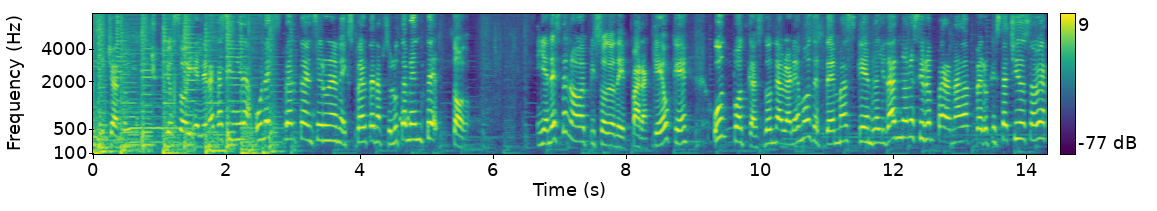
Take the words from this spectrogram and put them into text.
escuchando. Yo soy Elena Casimira, una experta en ser una experta en absolutamente todo. Y en este nuevo episodio de ¿Para qué o qué? Un podcast donde hablaremos de temas que en realidad no nos sirven para nada, pero que está chido saber.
